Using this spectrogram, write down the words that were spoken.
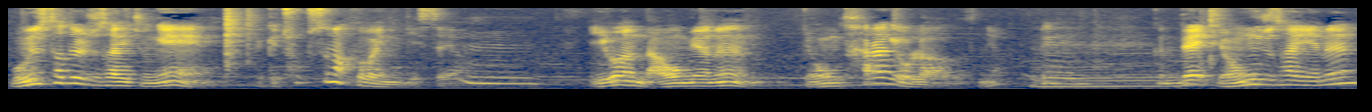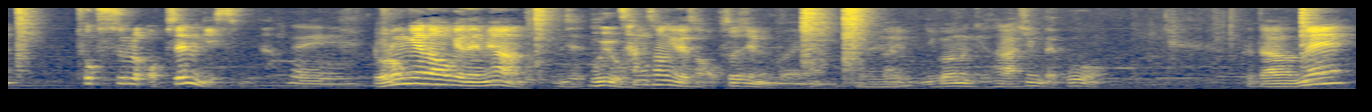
몬스터들 주사위 중에 이렇게 촉수 마커가 있는 게 있어요. 음. 이건 나오면은 영웅 타락이 올라가거든요. 음. 근데 영웅 주사위에는 촉수를 없애는 게 있습니다. 네. 이런 게 나오게 되면 이제 무효. 상성이 돼서 없어지는 거예요. 그러니까 이거는 계산하시면 되고 그 다음에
